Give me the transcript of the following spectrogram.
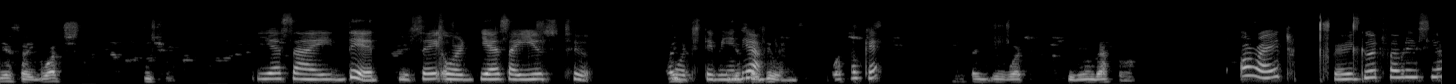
Yes, I watched teacher. Yes, I did. You say, or yes, I used to I- watch TV in yes, the afternoon. didn't. Okay. yes, I did watch TV in the afternoon. All right. Very good, Fabricio.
